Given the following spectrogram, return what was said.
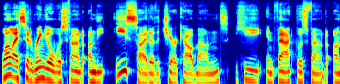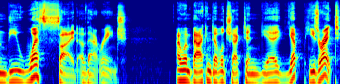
while I said Ringo was found on the east side of the Chiricahua Mountains, he in fact was found on the west side of that range. I went back and double checked, and yeah, yep, he's right.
